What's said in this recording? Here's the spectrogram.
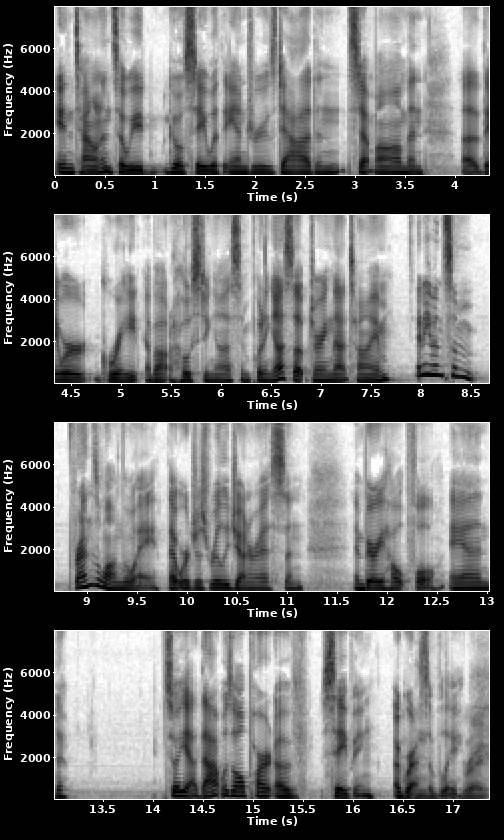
in town, and so we'd go stay with Andrew's dad and stepmom, and uh, they were great about hosting us and putting us up during that time, and even some friends along the way that were just really generous and and very helpful. And so yeah, that was all part of saving aggressively, Right.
